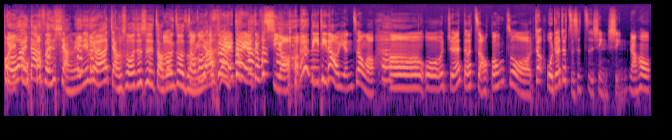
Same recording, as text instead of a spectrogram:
国外大分享了，已经没有要讲说就是找工作怎么样？对对，对不起哦，离题的好严重哦。呃，我觉得找工作，就我觉得就只是自信心，然后。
